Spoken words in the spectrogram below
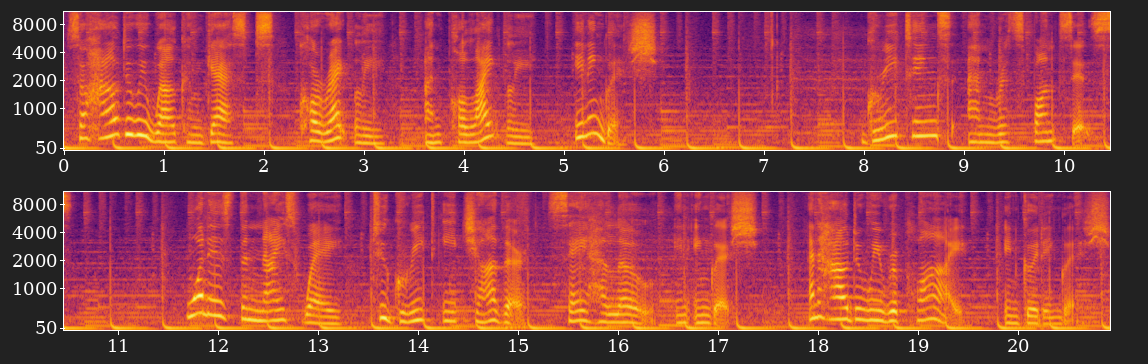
So how do we welcome guests correctly and politely in English? Greetings and responses. What is the nice way to greet each other, say hello in English? And how do we reply in good English?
